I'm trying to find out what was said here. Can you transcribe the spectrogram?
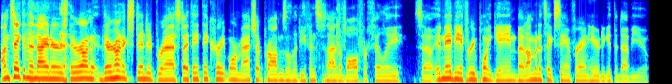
I'm taking the Niners. They're on they're on extended rest. I think they create more matchup problems on the defensive side of the ball for Philly. So it may be a three point game, but I'm going to take San Fran here to get the W.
